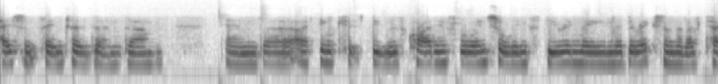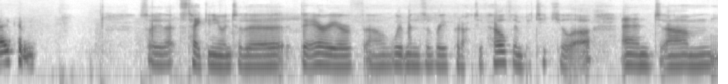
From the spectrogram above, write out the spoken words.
patient centred and. Um, and uh, I think she was quite influential in steering me in the direction that I've taken. So that's taken you into the, the area of uh, women's and reproductive health in particular, and um,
